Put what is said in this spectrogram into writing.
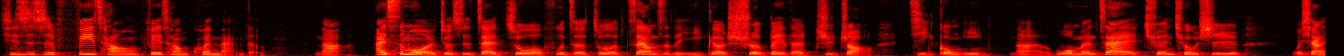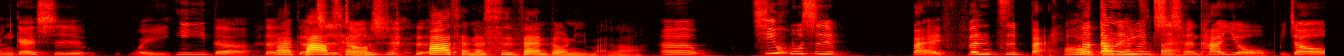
其实是非常非常困难的。那艾斯莫尔就是在做负责做这样子的一个设备的制造及供应。那我们在全球是，我想应该是唯一的的一个制造是八成的市占都你们了。呃，几乎是。百分之百，哦、那当然，因为制成它有比较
